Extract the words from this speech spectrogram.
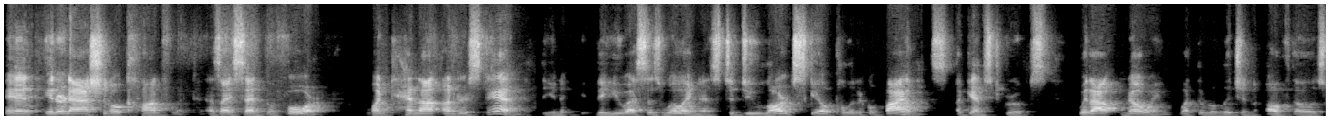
In international conflict, as I said before, one cannot understand the, the US's willingness to do large scale political violence against groups without knowing what the religion of those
